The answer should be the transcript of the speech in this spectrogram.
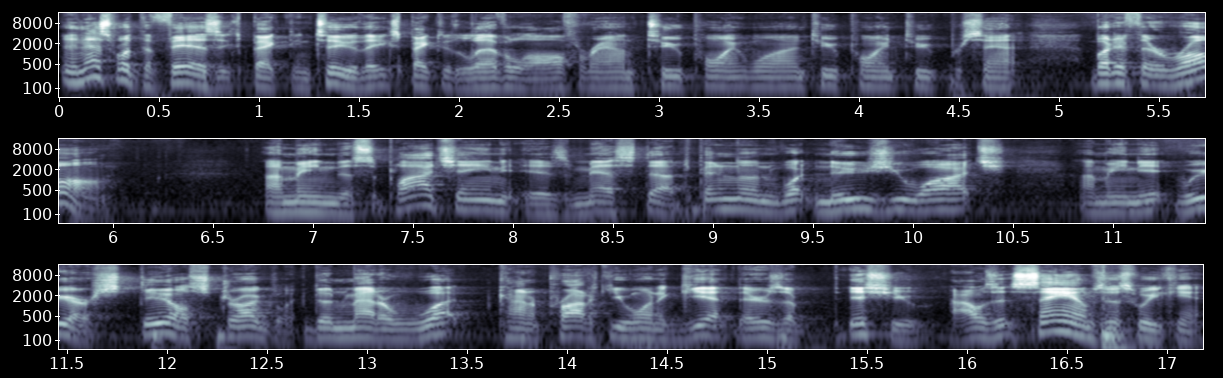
And that's what the Fed is expecting too. They expect it to level off around 2.1, 2.2%. But if they're wrong, I mean, the supply chain is messed up. Depending on what news you watch, I mean, it, we are still struggling. Doesn't matter what kind of product you want to get, there's a issue. I was at Sam's this weekend.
